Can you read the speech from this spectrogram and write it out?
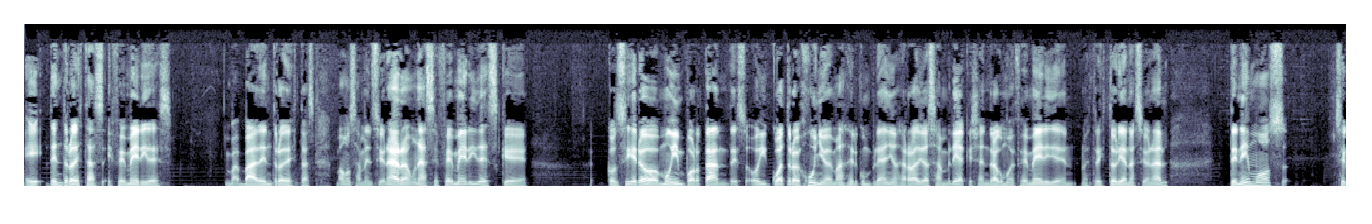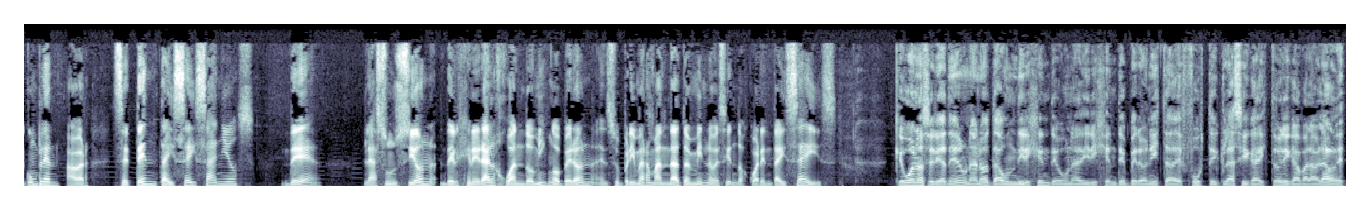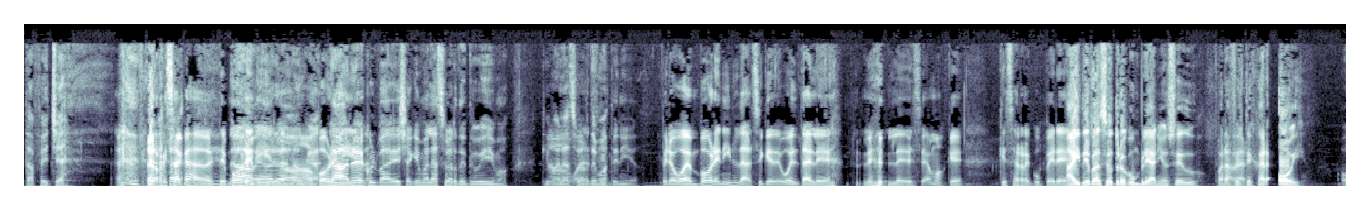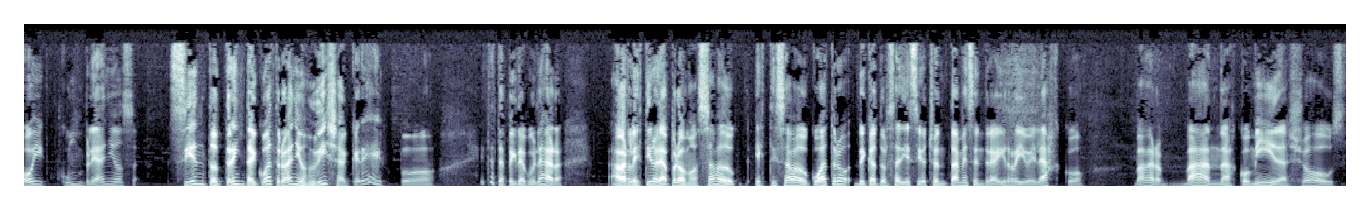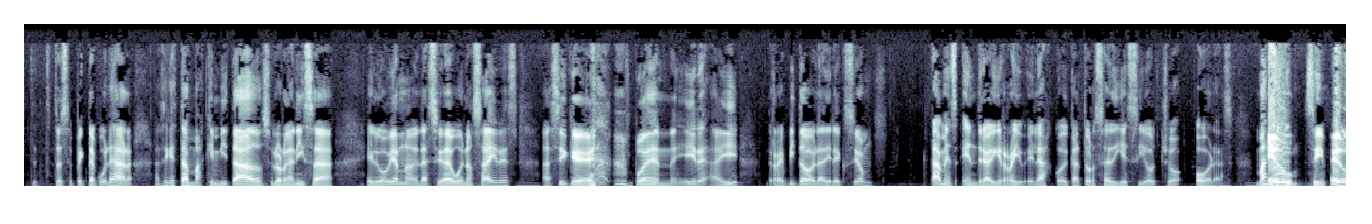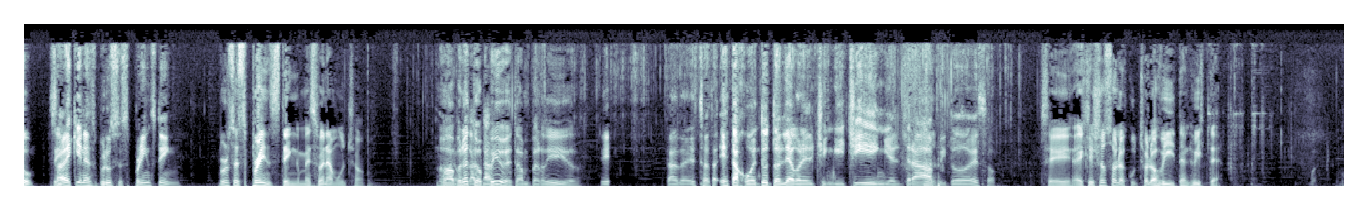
eh, dentro de estas efemérides, va, va, dentro de estas, vamos a mencionar unas efemérides que considero muy importantes. Hoy 4 de junio, además del cumpleaños de Radio Asamblea, que ya entra como efeméride en nuestra historia nacional, tenemos, se cumplen, a ver, 76 años de la asunción del general Juan Domingo Perón en su primer mandato en 1946. Qué bueno sería tener una nota, un dirigente o una dirigente peronista de fuste clásica histórica para hablar de esta fecha. Está resacado este pobre Nilda, no, pobre no, no es culpa de ella, qué mala suerte tuvimos. Qué No, mala bueno, suerte sí. hemos tenido. Pero bueno, pobre Nilda, así que de vuelta le, le, le deseamos que, que se recupere. Ahí te pasé otro cumpleaños, Edu, para A ver. festejar hoy. Hoy cumpleaños 134 años Villa Crespo. Esto está espectacular. A ver, les tiro la promo. Sábado, este sábado 4 de 14 a 18 en Tames entre Aguirre y Velasco. Va a haber bandas, comidas, shows. Esto es espectacular. Así que están más que invitados. Lo organiza el gobierno de la ciudad de Buenos Aires. Así que pueden ir ahí. Repito la dirección. Tames entre Aguirre y Velasco de 14 a 18 horas. Más Edu. no- sí, Edu, Sí. ¿sabés quién es Bruce Springsteen? Bruce Springsteen, me suena mucho. No, Bueno, pero estos pibes están perdidos. Esta, esta- esta juventud todo el día con el chingui y el trap y todo eso. Sí, es que yo solo escucho los Beatles, ¿viste?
